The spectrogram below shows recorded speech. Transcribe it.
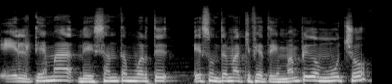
el tema de Santa Muerte es un tema que fíjate me han pedido mucho.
